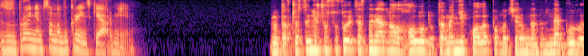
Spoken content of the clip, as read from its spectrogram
озброєнням саме в українській армії? Ну та в частині, що стосується снарядного голоду, та ми ніколи повноцінно не були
